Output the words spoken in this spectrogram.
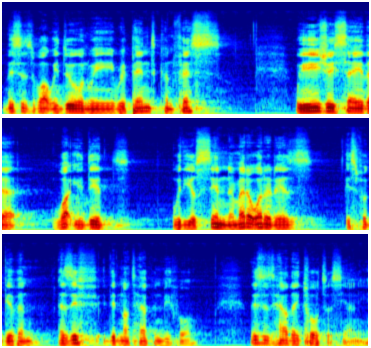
This is what we do when we repent, confess. We usually say that what you did with your sin, no matter what it is, is forgiven, as if it did not happen before. This is how they taught us, Yani.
